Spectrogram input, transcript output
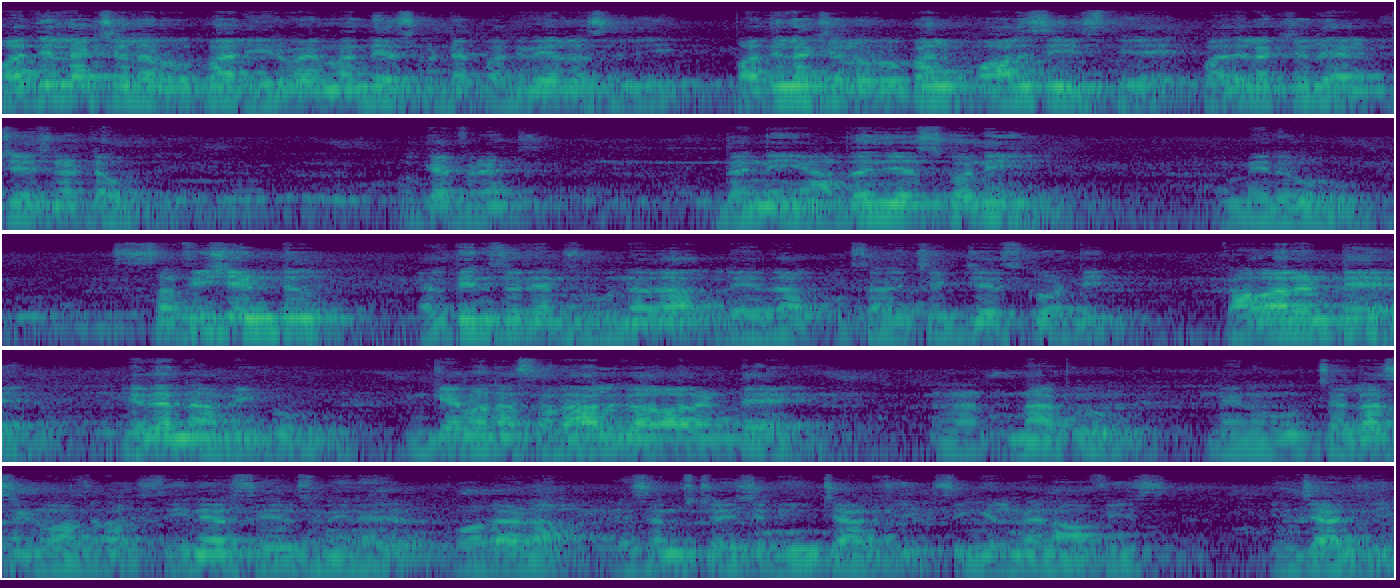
పది లక్షల రూపాయలు ఇరవై మంది వేసుకుంటే పదివేలు వస్తుంది. పది లక్షల రూపాయలు పాలసీ ఇస్తే పది లక్షలు హెల్ప్ చేసినట్టు అవుతుంది ఓకే ఫ్రెండ్స్? దాన్ని అర్థం చేసుకొని మీరు సఫిషియంట్ హెల్త్ ఇన్సూరెన్స్ ఉన్నదా లేదా ఒకసారి చెక్ చేసుకోండి. కావాలంటే ఏదన్నా మీకు ఇంకేమైనా సలహాలు కావాలంటే నాకు నేను Challa Srinivasarao senior sales manager Kodad SM station incharge single man office incharge.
